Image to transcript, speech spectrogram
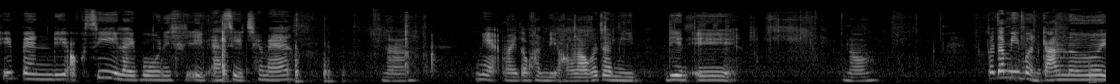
ที่เป็นดีออกซีไลโบนิคลิกแอซิดใช่ไหมนะเนี่ยไมโตคอนเดรียของเราก็จะมี DNA เนาะก็จะมีเหมือนกันเลย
